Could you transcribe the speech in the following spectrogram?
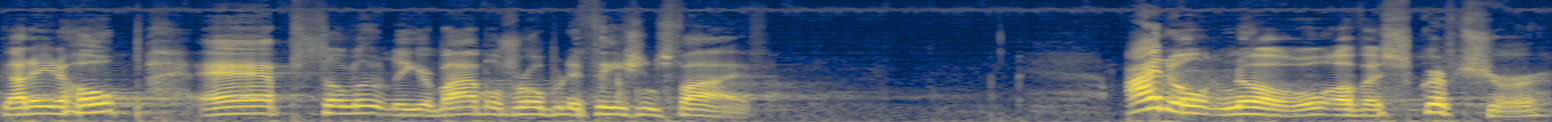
got any hope? Absolutely. Your Bibles are open Ephesians 5. I don't know of a scripture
